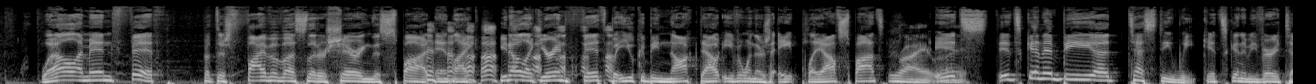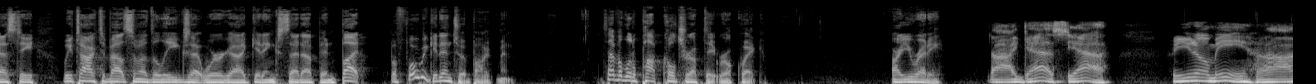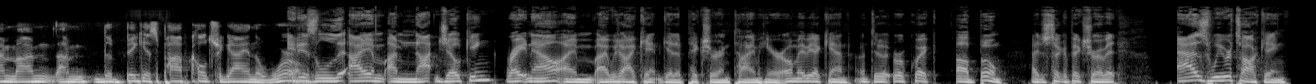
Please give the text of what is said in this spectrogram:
well, I'm in fifth. But there's five of us that are sharing this spot, and like you know, like you're in fifth, but you could be knocked out even when there's eight playoff spots. Right, right. It's it's gonna be a testy week. It's gonna be very testy. We talked about some of the leagues that we're uh, getting set up in, but before we get into it, Bogman, let's have a little pop culture update real quick. Are you ready? I guess, yeah. You know me. Uh, I'm I'm I'm the biggest pop culture guy in the world. It is. Li- I am. I'm not joking right now. I'm. I wish I can't get a picture in time here. Oh, maybe I can. I'll do it real quick. Uh, boom. I just took a picture of it. As we were talking,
